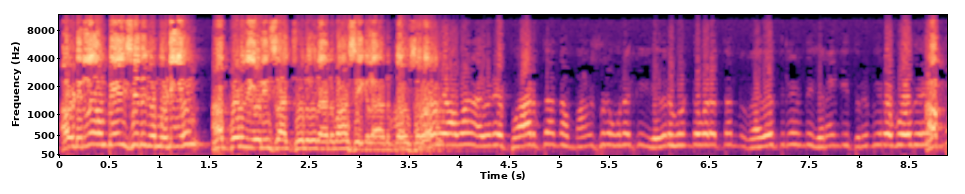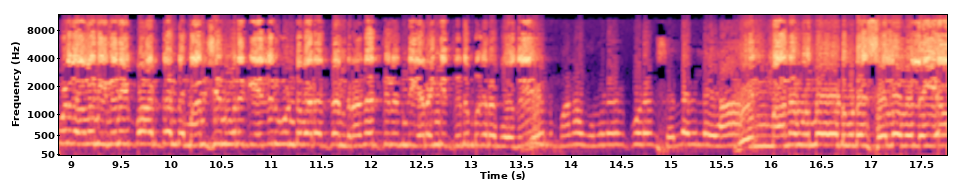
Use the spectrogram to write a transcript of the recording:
அப்படி எல்லாம் பேசியிருக்க முடியும். அப்பொழுது எலிசா சொல்லுகிறார் வாசிக்கலாம் அவன் அவனை பார்த்து அந்த மனுஷன் உனக்கு எதிர்கொண்டு வர தன் ரதத்திலிருந்து இறங்கி திரும்புகிற போது அப்பொழுது அவன் இவனை பார்த்து அந்த மனுஷன் உனக்கு எதிர்கொண்டு வர தன் ரதத்திலிருந்து இறங்கி திரும்புகிற போது என் மனம் உன்னுடன் கூட செல்லவில்லையா? என் மனம் உன்னோடு கூட செல்லவில்லையா?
